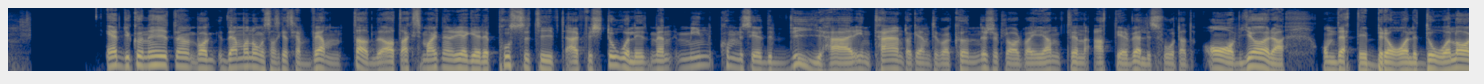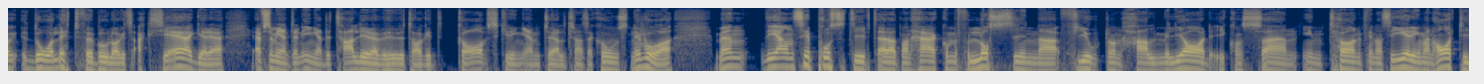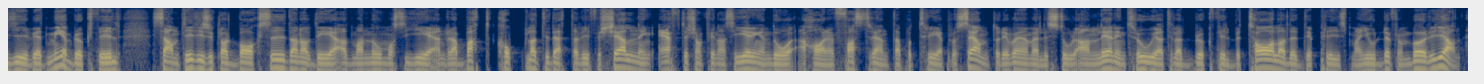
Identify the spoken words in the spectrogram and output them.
Educo-nyheten var, den var någonstans ganska väntad. Att aktiemarknaden reagerade positivt är förståeligt, men min kommunicerade vy här internt och även till våra kunder såklart var egentligen att det är väldigt svårt att avgöra om detta är bra eller dåligt för bolagets aktieägare eftersom egentligen inga detaljer överhuvudtaget gavs kring eventuell transaktionsnivå. Men det jag anser positivt är att man här kommer få loss sina 14,5 miljard i koncernintern finansiering man har till givet med Brookfield Samtidigt är såklart baksidan av det att man nog måste ge en rabatt kopplad till detta vid försäljning eftersom finansieringen då har en fast ränta på 3 och det var en väldigt stor anledning tror jag till att Brookfield betalade det pris man gjorde från början.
